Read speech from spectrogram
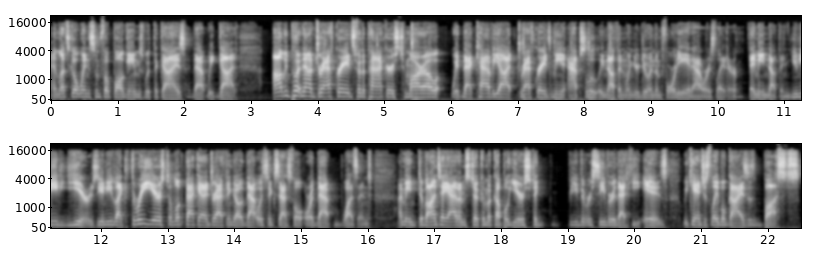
and let's go win some football games with the guys that we got. I'll be putting out draft grades for the Packers tomorrow with that caveat. Draft grades mean absolutely nothing when you're doing them 48 hours later. They mean nothing. You need years. You need like three years to look back at a draft and go, that was successful or that wasn't. I mean, Davante Adams took him a couple years to be the receiver that he is. We can't just label guys as busts.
